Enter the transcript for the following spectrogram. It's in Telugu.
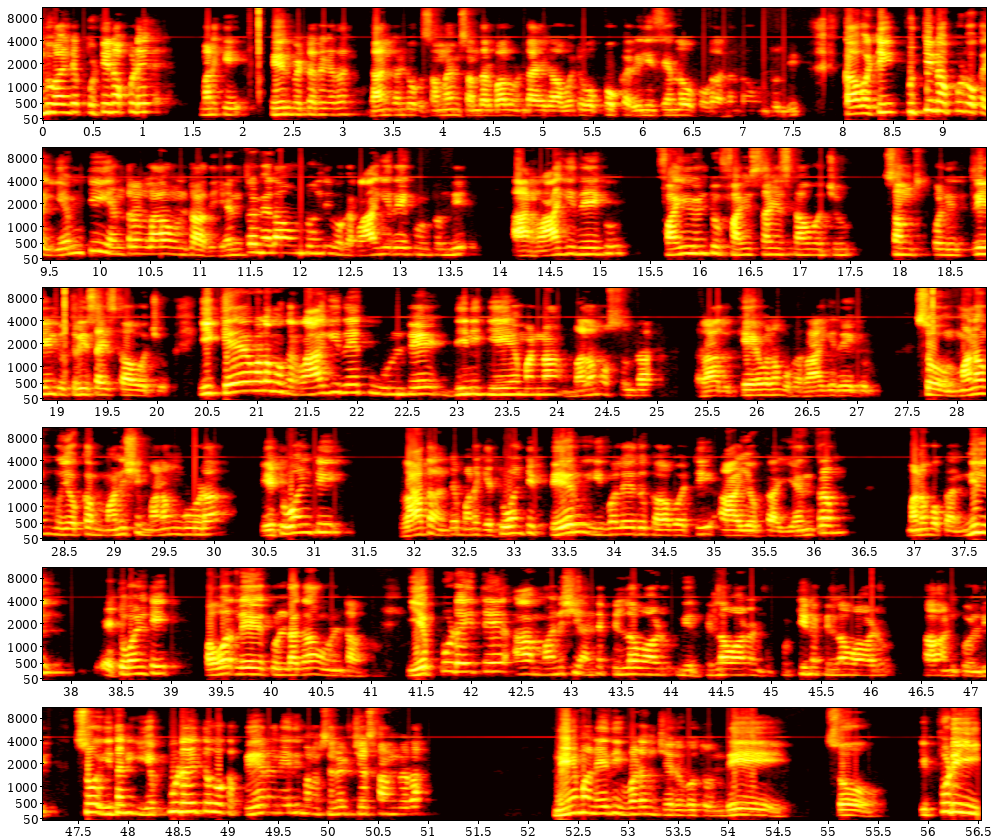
ఎందుకంటే పుట్టినప్పుడే మనకి పేరు పెట్టారు కదా. దానికంటే ఒక సమయం సందర్భాలు ఉంటాయి కాబట్టి ఒక్కొక్క రిలీజియన్లో ఒక్కొక్క రకంగా ఉంటుంది. కాబట్టి పుట్టినప్పుడు ఒక ఎంటీ యంత్రంలా ఉంటుంది. యంత్రం ఎలా ఉంటుంది? ఒక రాగి రేకు ఉంటుంది. ఆ రాగి రేకు ఫైవ్ ఇంటూ ఫైవ్ సైజ్ కావచ్చు. సమ్ కొన్ని త్రీ ఇంటూ త్రీ సైజ్ కావచ్చు. ఈ కేవలం ఒక రాగి రేకు ఉంటే దీనికి ఏమన్నా బలం వస్తుందా? రాదు. కేవలం ఒక రాగి రేకు సో మనం యొక్క మనిషి మనం కూడా ఎటువంటి రాత అంటే మనకు ఎటువంటి పేరు ఇవ్వలేదు కాబట్టి ఆ యొక్క యంత్రం మనం ఒక నిల్ ఎటువంటి పవర్ లేకుండా ఉంటాం. ఎప్పుడైతే ఆ మనిషి అంటే పిల్లవాడు మీరు పిల్లవాడు అంటే పుట్టిన పిల్లవాడు అనుకోండి. సో ఇతనికి ఎప్పుడైతే ఒక పేరు అనేది మనం సెలెక్ట్ చేస్తాం కదా నేమ్ అనేది ఇవ్వడం జరుగుతుంది. సో ఇప్పుడు ఈ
